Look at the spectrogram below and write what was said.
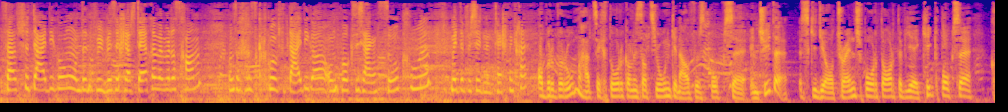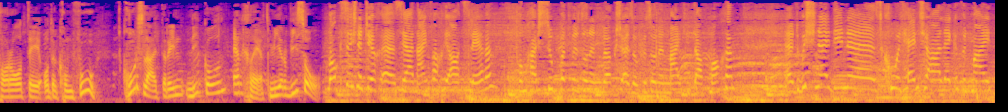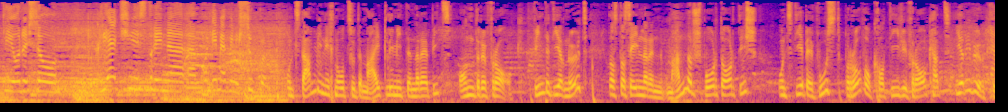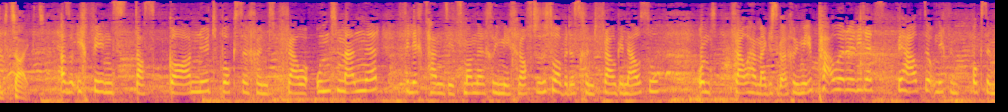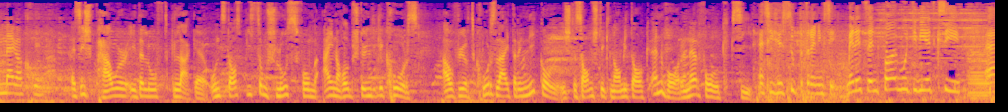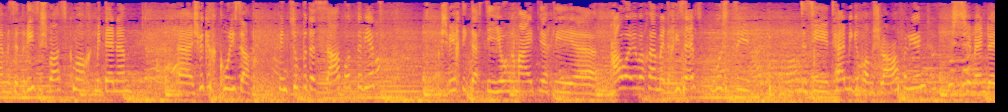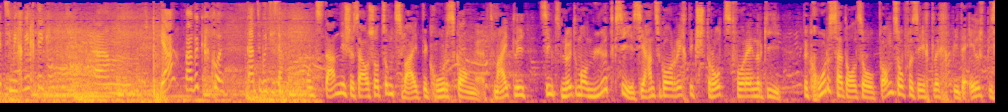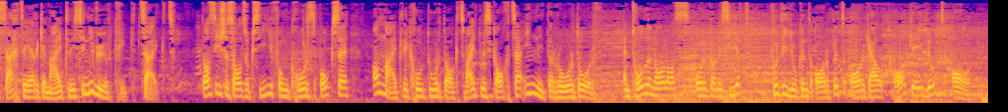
Selbstverteidigung und dann fühlt man sich ja stärker, wenn man das kann und sich gut verteidigen und Boxen ist eigentlich so cool mit den verschiedenen Techniken. Aber warum hat sich die Organisation genau fürs Boxen entschieden? Es gibt ja Trendsportarten wie Kickboxen, Karate oder Kung Fu. Kursleiterin Nicole erklärt mir wieso. Boxen ist natürlich eine sehr einfache Art zu lernen. Darum kannst du super für so einen Workshop, also für so einen Mädchentag machen. Äh, du bist schnell drin, es cool Händchen anlegen für die Mädchen oder so. Die Action ist drin, ähm, von dem her finde ich super. Und dann bin ich noch zu den Mädchen mit einer etwas anderen Frage. Findet ihr nicht, dass das eher ein Männersportart ist und die bewusst provokative Frage hat ihre Wirkung gezeigt. Also ich finde, dass gar nicht boxen können Frauen und Männer. Vielleicht haben jetzt Männer ein bisschen mehr Kraft oder so, aber das können Frauen genauso. Und Frauen haben eigentlich sogar ein bisschen mehr Power, würde ich jetzt behaupten. Und ich finde Boxen mega cool. Es ist Power in der Luft gelegen und das bis zum Schluss vom eineinhalbstündigen Kurs. Auch für die Kursleiterin Nicole ist der Samstagnachmittag ein wahrer Erfolg gewesen. Es war ein super Training. Wir waren voll motiviert. Ähm, es hat riesen Spass gemacht mit denen. Äh, ist wirklich eine coole Sache. Ich finde es super, dass es angeboten wird. Es ist wichtig, dass die jungen Mädchen ein bisschen äh, Power bekommen, ein bisschen Selbstbewusstsein, dass sie die Hemmungen vom Schlafen verlieren. Das ist im Ende ziemlich wichtig. Ähm, ja, war wirklich cool. Ganz gute Sache. Und dann ist es auch schon zum zweiten Kurs gegangen. Die Mädchen sind nicht mal müde gewesen. Sie haben sogar richtig strotzt vor Energie. Der Kurs hat also ganz offensichtlich bei den 11- bis 16-jährigen Mädchen seine Wirkung gezeigt. Das ist es also vom Kurs Boxen am Mädchenkulturtag 2018 in Niederrohrdorf. Ein toller Anlass, organisiert von der Jugendarbeit Aargau AGJA.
